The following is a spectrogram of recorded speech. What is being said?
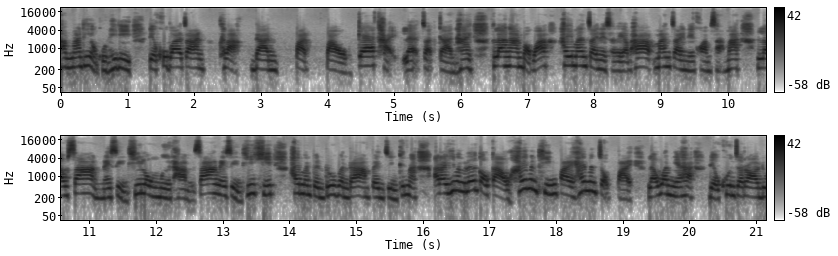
ทำหน้าที่ของคุณให้ดี เดี๋ยวครูบาอาจารย์ผลักดันปัด เป่า แก้ไขและจัดการให้ พลังงานบอกว่าให้มั่นใจในศักยภาพ มั่นใจในความสามารถ แล้วสร้างในสิ่งที่ลงมือทำสร้างในสิ่งที่คิดให้มันเป็นรูปเป็นร่างเป็นจริงขึ้นมา อะไรที่มันเป็นเรื่องเก่าๆ ให้มันทิ้งไปให้มันจบไป แล้ววันนี้ค่ะ เดี๋ยวคุณจะรอดู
